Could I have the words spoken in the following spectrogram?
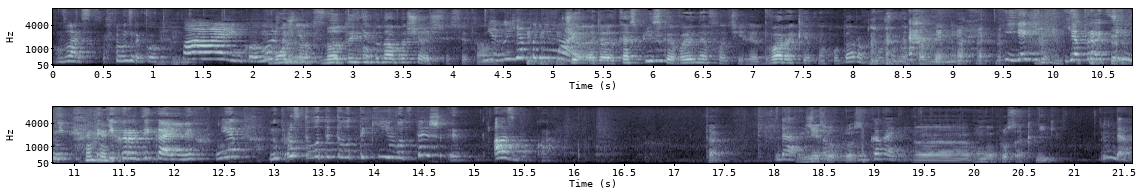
власть, такую маленькую, можно, мне Можно, вот но ты не туда обращаешься, если там. Не, ну я Че, понимаю. Это Каспийская военная флотилия. Два ракетных удара в нужном направлении. Я, я противник таких радикальных мер. Ну просто вот это вот такие вот, знаешь, э, азбука. Так, Да, у меня есть вопрос. Ну, говори. Э, Он вопрос о книге. Ну да.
